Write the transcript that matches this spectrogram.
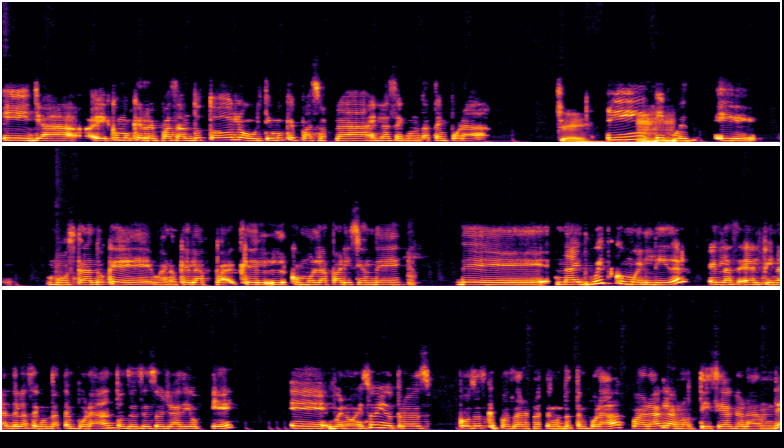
y ya eh, como que repasando todo lo último que pasó en la, en la segunda temporada. Sí. Y, y, pues y mostrando que, bueno, que, la, que como la aparición de, de Nightwing como el líder en la, al final de la segunda temporada, entonces eso ya dio pie. eh, bueno, eso y otras cosas que pasaron en la segunda temporada para la noticia grande.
